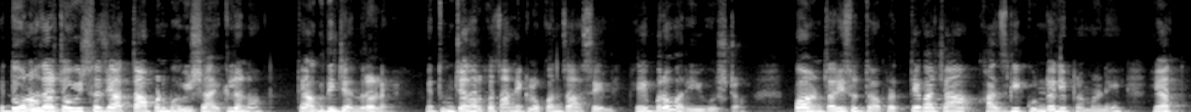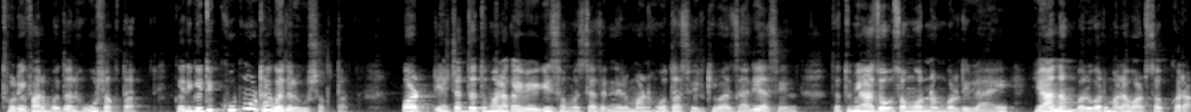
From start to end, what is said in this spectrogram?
हे दोन हजार चोवीसचं जे आत्ता आपण भविष्य ऐकलं ना ते अगदी जनरल आहे. हे तुमच्यासारखंच अनेक लोकांचं असेल हे बरोबर आहे ही गोष्ट. पण तरीसुद्धा प्रत्येकाच्या खाजगी कुंडलीप्रमाणे यात थोडेफार बदल होऊ शकतात. कधीकधी खूप मोठे बदल होऊ शकतात. पण ह्याच्यात जर तुम्हाला काही वेगळी समस्या निर्माण होत असेल किंवा झाली असेल तर तुम्ही हा जो समोर नंबर दिला आहे या नंबरवर मला व्हॉट्सअप करा.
